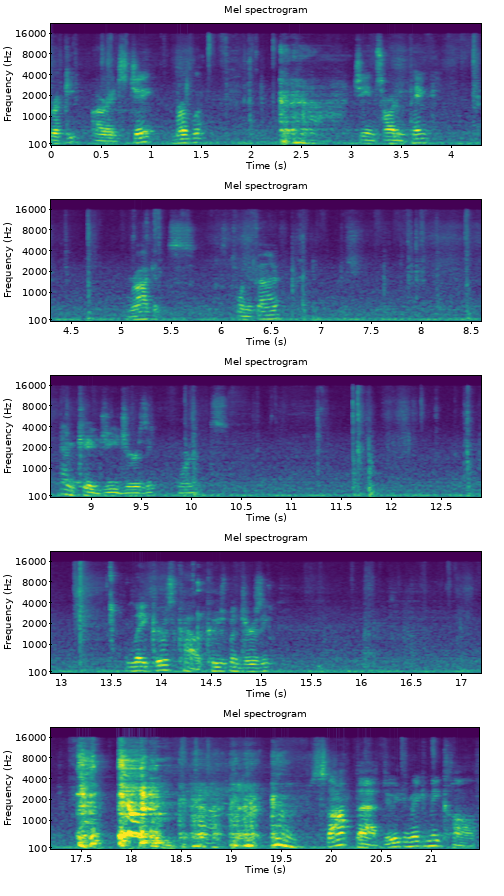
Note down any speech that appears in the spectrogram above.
Rookie, RHJ, Brooklyn. James Harden Pink. Rockets, 25. MKG jersey, Hornets. Lakers, Kyle Kuzma jersey. Stop that, dude. You're making me cough.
